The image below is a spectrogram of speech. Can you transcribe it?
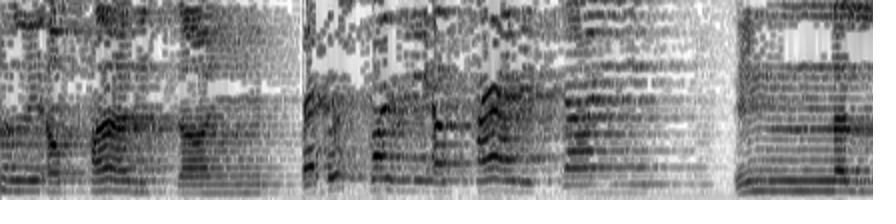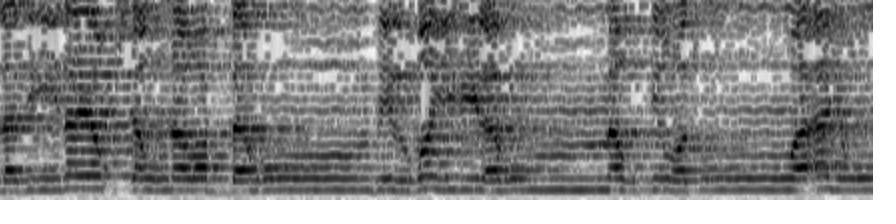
لأصحاب السعير. فسحقا لأصحاب السعير. إِنَّ الَّذِينَ يَخْشَوْنَ رَبَّهُم بِالْغَيْبِ لَهُم مَّغْفِرَةٌ وَأَجْرٌ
